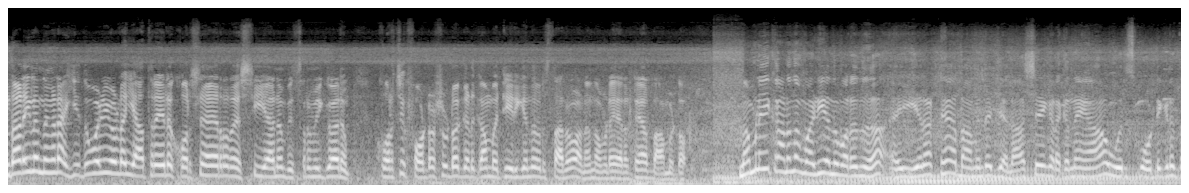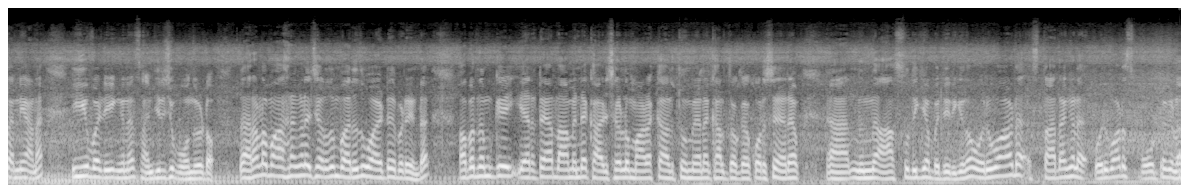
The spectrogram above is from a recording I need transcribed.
എന്താണെങ്കിലും നിങ്ങളുടെ ഇതുവഴിയുള്ള യാത്രയിൽ കുറച്ച് നേരം റെസ്റ്റ് ചെയ്യാനും വിശ്രമിക്കുവാനും കുറച്ച് ഫോട്ടോഷൂട്ടൊക്കെ എടുക്കാൻ പറ്റിയിരിക്കുന്ന ഒരു സ്ഥലമാണ് നമ്മുടെ ഇരട്ടയാർ ഡാം കേട്ടോ. നമ്മൾ ഈ കാണുന്ന വഴി എന്ന് പറയുന്നത് ഇരട്ടയാർ ഡാമിന്റെ ജലാശയം കിടക്കുന്ന ആ ഒരു സ്പോട്ടിൽ തന്നെയാണ് ഈ വഴി ഇങ്ങനെ സഞ്ചരിച്ച് പോകുന്നത് കേട്ടോ. ധാരാളം വാഹനങ്ങൾ ചെറുതും വലുതുമായിട്ട് ഇവിടെയുണ്ട്. അപ്പോൾ നമുക്ക് ഇരട്ടയാർ ഡാമിന്റെ കാഴ്ചകൾ മഴക്കാലത്തും വേനൽക്കാലത്തും ഒക്കെ കുറച്ച് നേരം നിന്ന് ആസ്വദിക്കാൻ പറ്റിയിരിക്കുന്ന. ഒരുപാട് സ്ഥലങ്ങൾ ഒരുപാട് സ്പോട്ടുകൾ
